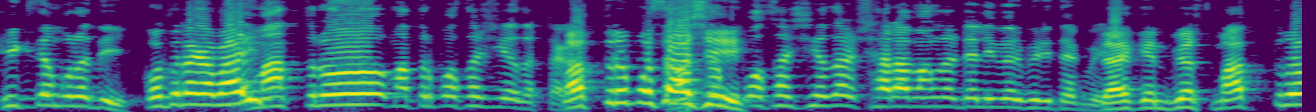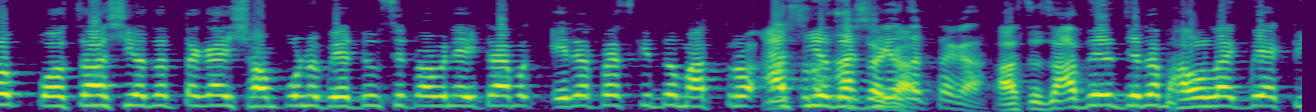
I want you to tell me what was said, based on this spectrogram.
ফিক্স দাম বলে দিই। কত টাকা ভাই? মাত্র মাত্র পঁচাশি হাজার টাকা। মাত্র পঁচাশি? পঁচাশি হাজার সারা বাংলা ডেলিভারি ফ্রি থাকবে। দেখেন ভিউয়ার্স মাত্র পঁচাশি হাজার টাকায় সম্পূর্ণ বেডরুম সেট পাবেন। এটা এটার প্রাইস কিন্তু মাত্র আশি হাজার 80,000 টাকা। আচ্ছা যাদের যেটা ভালো লাগবে একটি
